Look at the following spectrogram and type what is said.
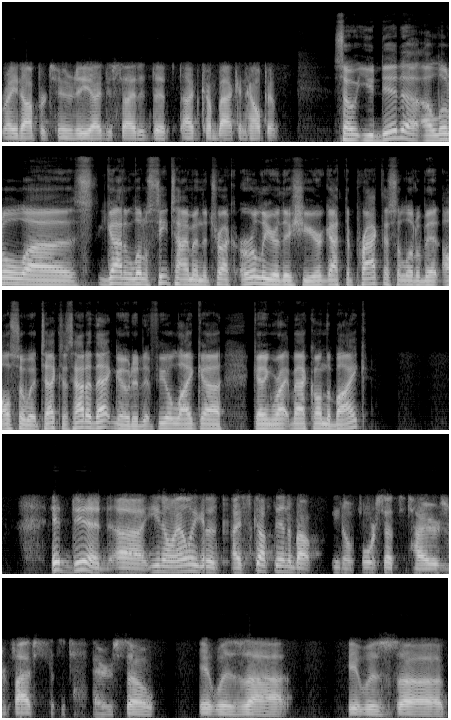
right opportunity, I decided that I'd come back and help him. So you did a, a little, uh, got a little seat time in the truck earlier this year. Got to practice a little bit also at Texas. How did that go? Did it feel like uh, getting right back on the bike? It did. Uh, you know, I only got I scuffed in about you know four sets of tires or five sets of tires, so it was uh, it was uh,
